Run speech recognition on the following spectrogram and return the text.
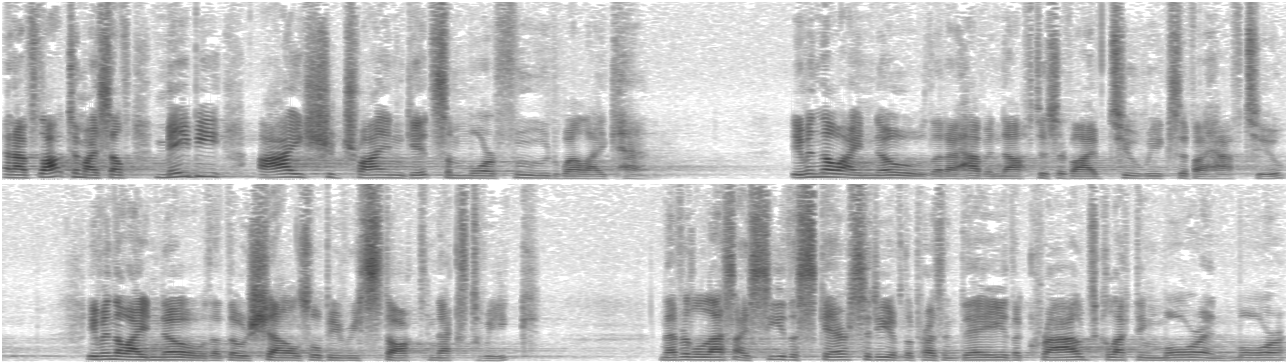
And I've thought to myself, maybe I should try and get some more food while I can. Even though I know that I have enough to survive two weeks if I have to, even though I know that those shelves will be restocked next week, Nevertheless, I see the scarcity of the present day, the crowds collecting more and more,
